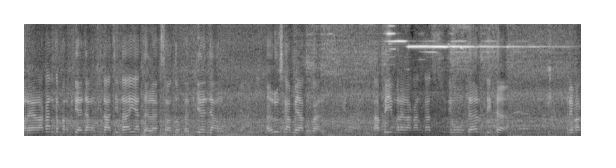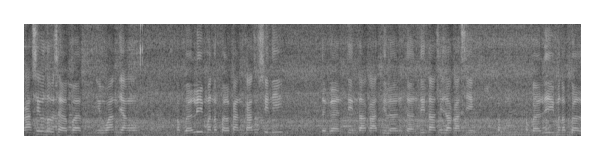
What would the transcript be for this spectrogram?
Merelakan kepergian yang kita cintai adalah suatu bagian yang harus kami lakukan. Tapi merelakan kasus ini memudar, tidak. Terima kasih untuk sahabat Iwan yang kembali menebalkan kasus ini dengan tinta keadilan dan tinta sisa kasih kembali menebal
